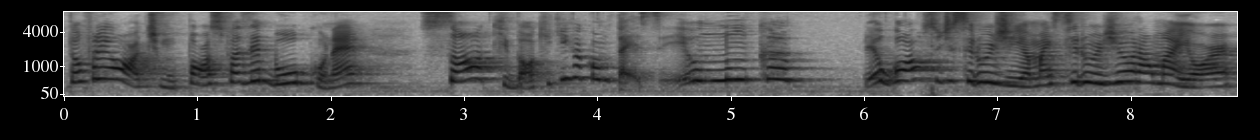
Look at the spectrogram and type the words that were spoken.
Então eu falei, ótimo, posso fazer buco, né? Só que, Doc, o que, que acontece? Eu nunca. Eu gosto de cirurgia, mas cirurgia oral maior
